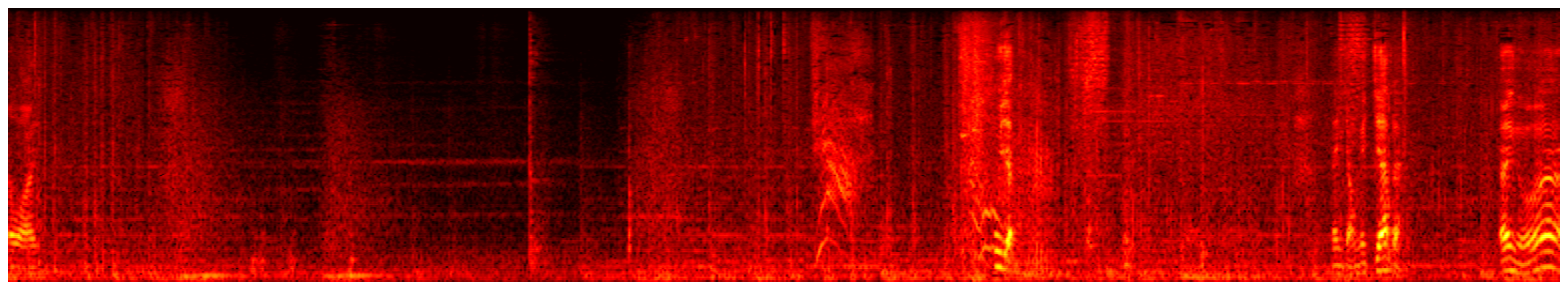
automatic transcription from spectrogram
Đâu rồi? Ui dạ đang chọn cái chết rồi. Tới ngửa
